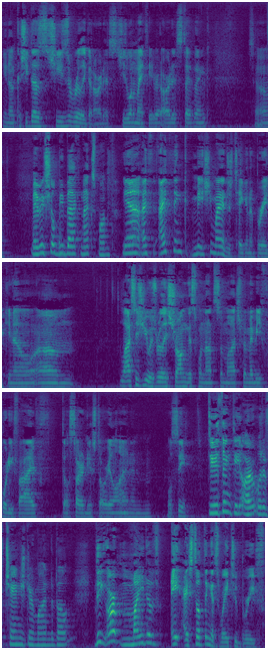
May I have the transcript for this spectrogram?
you know, because she does. She's a really good artist. She's one of my favorite artists, I think. So Maybe she'll be back next month. yeah, I th- I think she might have just taken a break. You know, um, last issue was really strong. This one not so much, but maybe forty five they'll start a new storyline and we'll see. Do you think the art would have changed your mind about? The art might have. I, I still think it's way too brief.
